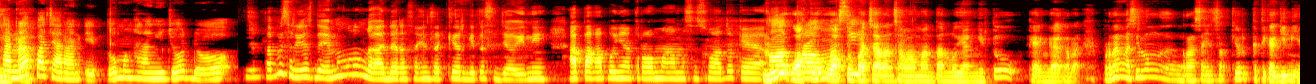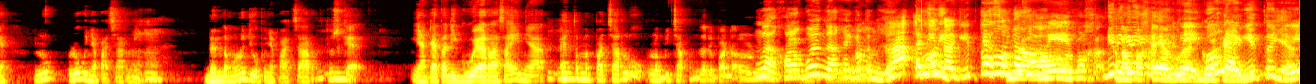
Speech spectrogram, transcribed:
karena nikah? pacaran itu menghalangi jodoh tapi serius deh emang lu nggak ada rasa insecure gitu sejauh ini apakah punya trauma sama sesuatu kayak lu waktu waktu sih- pacaran sama mantan lu yang itu kayak nggak pernah gak sih lu ngerasa insecure ketika gini ya lu lu punya pacar nih Mm-mm. dan temen lu juga punya pacar terus Mm-mm. kayak yang kayak tadi gue rasain ya eh temen pacar lu lebih cakep daripada lu Enggak, kalau gue enggak kayak gitu. enggak enggak gitu eh, sumpah, Ya sumpah. Allah, gua- Gini, gini, kayak nih, gue gue kayak nggak gitu, ya Ji.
